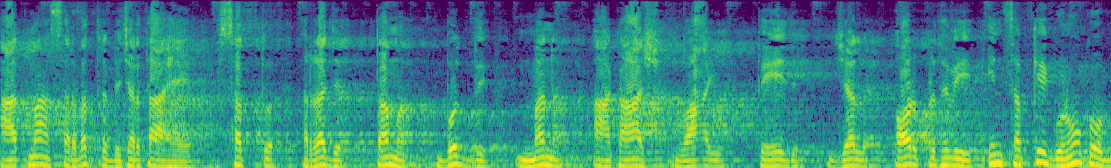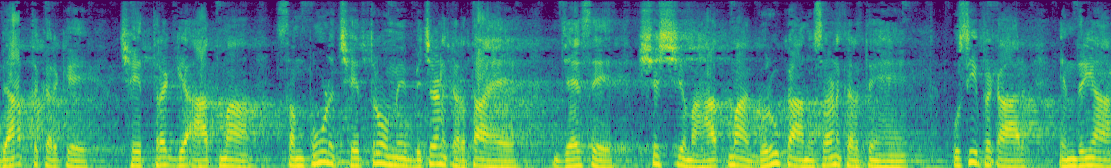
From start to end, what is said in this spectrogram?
आत्मा सर्वत्र विचरता है। सत्व, रज, तम, बुद्धि मन, आकाश, वायु, तेज, जल और पृथ्वी, इन सबके गुणों को व्याप्त करके क्षेत्रज्ञ आत्मा संपूर्ण क्षेत्रों में विचरण करता है। जैसे शिष्य महात्मा गुरु का अनुसरण करते हैं, उसी प्रकार इंद्रियाँ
